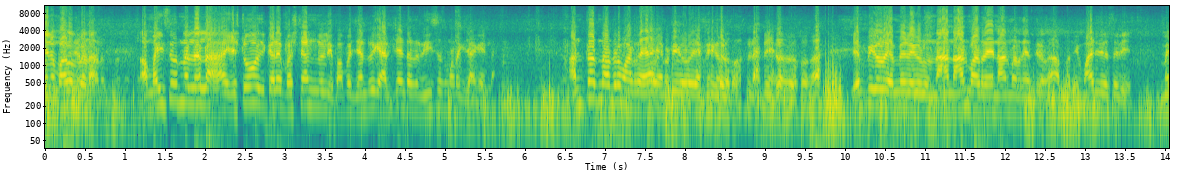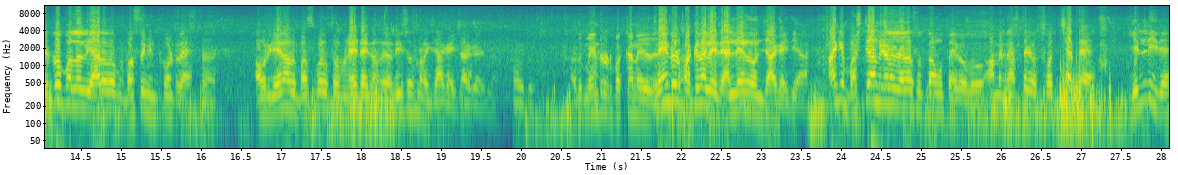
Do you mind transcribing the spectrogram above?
ಏನು ಮಾಡೋದು ಬೇಡ. ಆ ಮೈಸೂರಿನಲ್ಲೆಲ್ಲ ಎಷ್ಟೋ ಕಡೆ ಬಸ್ ಸ್ಟ್ಯಾಂಡ್ನಲ್ಲಿ ಪಾಪ ಜನರಿಗೆ ಅರ್ಜೆಂಟ್ ಆದ್ರೆ ರೀಸರ್ಚ್ ಮಾಡಕ್ ಜಾಗ ಇಲ್ಲ. ಅಂಥದ್ನಾದ್ರೂ ಮಾಡ್ರೆ ಎಂ ಪಿಗಳು ಎಂ ಎಗಳು ನಾನು ಹೇಳೋದು. ಎಂ ಪಿಗಳು ಎಂ ಎಲ್ ಎಗಳು ನಾನ್ ನಾನ್ ಮಾಡ್ರೆ ನಾನ್ ಮಾಡ್ದೆ ಅಂತೀರಲ್ಲ? ಅಪ್ಪ, ನೀವು ಮಾಡಿದ್ರೆ ಸರಿ? ಮೆಟ್ರೋಪಾಲ್ ಅಲ್ಲಿ ಯಾರಾದ್ರು ಒಬ್ರು ಬಸ್ ನಿಂತ್ಕೊಂಡ್ರೆ. ಅವ್ರಿಗೆ ಏನಾದ್ರು ಬಸ್ ಬರೋದು ಸ್ವಲ್ಪ ಲೇಟ್ ಆಯ್ತು ಅಂದ್ರೆ ರೀಸರ್ಚ್ ಮಾಡಕ್ ಜಾಗ ಇದೆ ಜಾಗ ಇಲ್ಲ. ಹೌದು. ಅದು ಮೇನ್ ರೋಡ್ ಪಕ್ಕನೇ ಇದೆ. ಮೇನ್ ರೋಡ್ ಪಕ್ಕದಲ್ಲೇ ಇದೆ. ಅಲ್ಲೇನೋ ಒಂದು ಜಾಗ ಇದೆಯಾ? ಹಾಗೆ ಬಸ್ ಸ್ಟ್ಯಾಂಡ್ಗಳಲ್ಲೆಲ್ಲ ಸುತ್ತಮುತ್ತ ಇರೋದು ಆಮೇಲೆ ರಸ್ತೆಗಳ ಸ್ವಚ್ಛತೆ ಎಲ್ಲಿದೆ?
